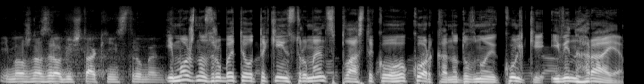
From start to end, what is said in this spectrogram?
I można zrobić taki instrument. І можна зробити от такий інструмент з пластикового корка надувної кульки, і він грає.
